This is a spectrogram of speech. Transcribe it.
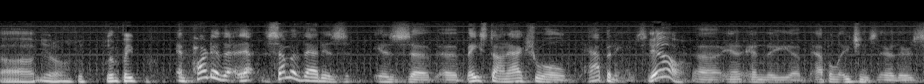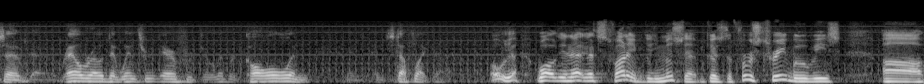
Uh, you know, some people. And part of that, that some of that is is uh, uh, based on actual happenings. Yeah. Uh, in, in the uh, Appalachians, there, there's a railroad that went through there for to deliver coal and, and, and stuff like that. Oh yeah. Well, you know, that's funny because you missed that because the first three movies, uh,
